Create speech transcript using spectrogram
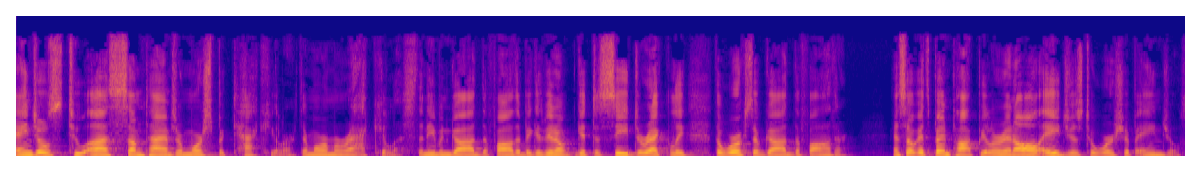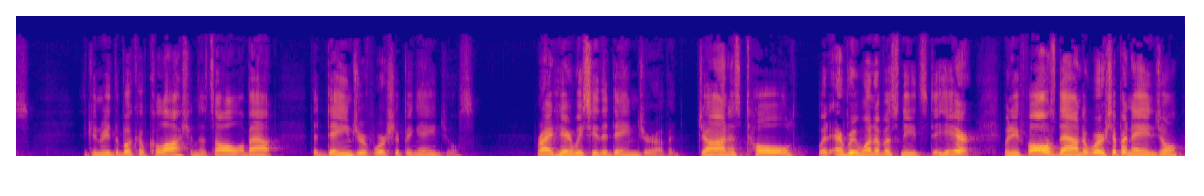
Angels to us sometimes are more spectacular. They're more miraculous than even God the Father because we don't get to see directly the works of God the Father. And so it's been popular in all ages to worship angels. You can read the book of Colossians, it's all about the danger of worshiping angels. Right here, we see the danger of it. John is told what every one of us needs to hear. When he falls down to worship an angel,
